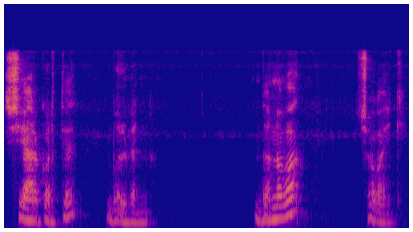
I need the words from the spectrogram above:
শেয়ার করতে বলবেন না। ধন্যবাদ সবাইকে।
